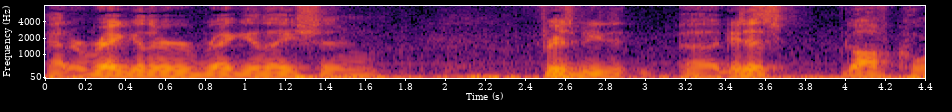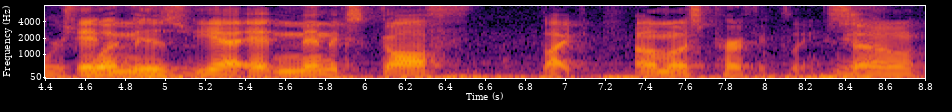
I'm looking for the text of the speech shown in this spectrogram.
at a regular regulation frisbee uh, disc golf course. It what yeah? It mimics golf like almost perfectly. So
